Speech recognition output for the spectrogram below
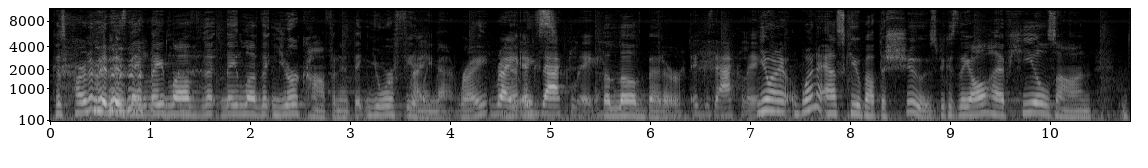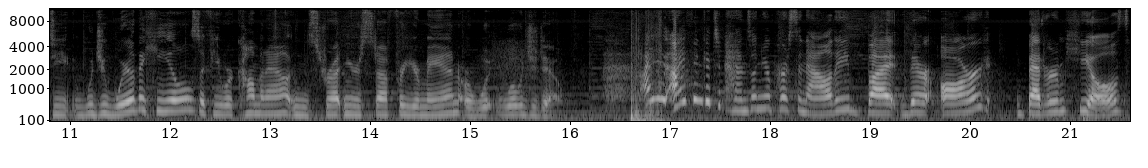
Because part of it is they, they love that they love that you're confident, that you're feeling right. that, right? Right, exactly. The love better. Exactly. You know, I want to ask you about the shoes because they all have heels on. Do you, would you wear the heels if you were coming out and strutting your stuff for your man, or what, what would you do? I, I think it depends on your personality, but there are bedroom heels.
